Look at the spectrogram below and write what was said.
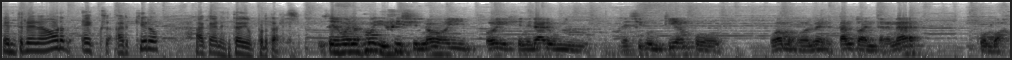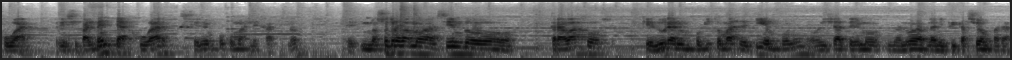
entrenador, ex arquero, acá en Estadio Portales. Bueno, es muy difícil, ¿no? Hoy, hoy generar un, decir un tiempo, podamos volver tanto a entrenar como a jugar. Principalmente a jugar se ve un poco más lejano, ¿no? Eh, nosotros vamos haciendo trabajos que duran un poquito más de tiempo, ¿no? Hoy ya tenemos una nueva planificación para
